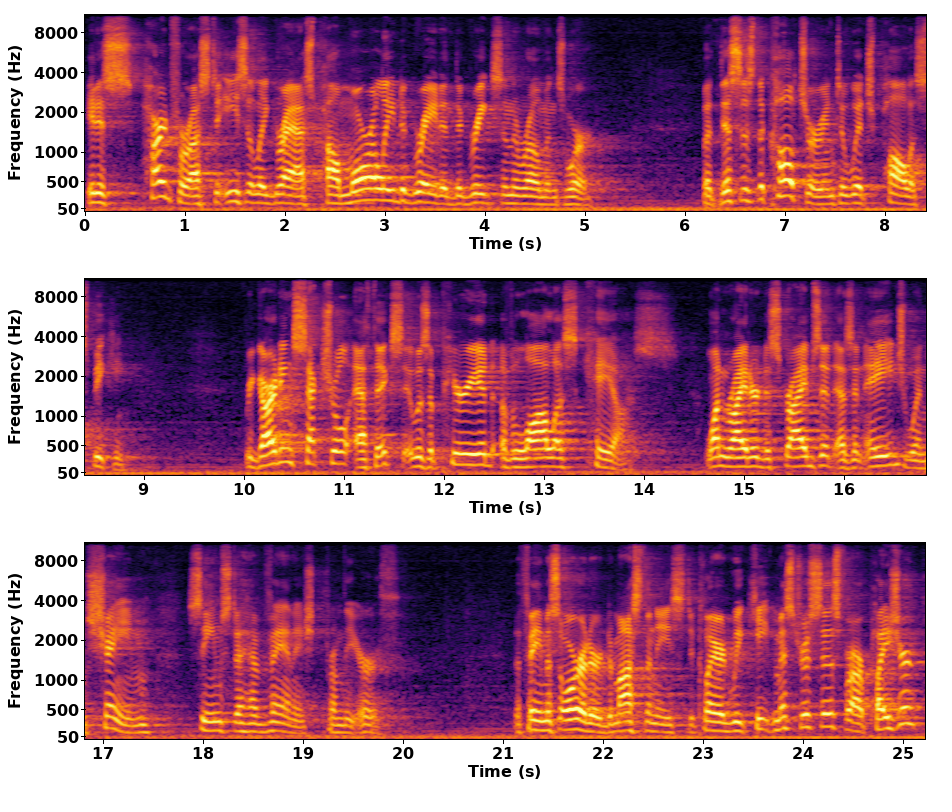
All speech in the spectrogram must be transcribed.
It is hard for us to easily grasp how morally degraded the Greeks and the Romans were. But this is the culture into which Paul is speaking. Regarding sexual ethics, it was a period of lawless chaos. One writer describes it as an age when shame seems to have vanished from the earth. The famous orator Demosthenes declared, We keep mistresses for our pleasure,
